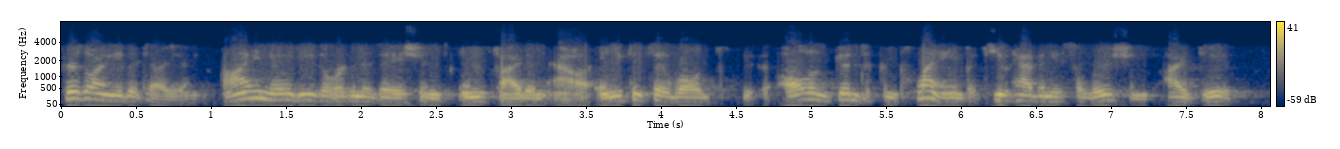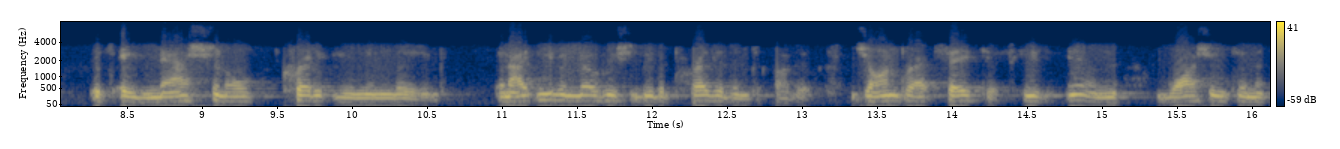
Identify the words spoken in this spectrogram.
here's what I need to tell you. I know these organizations inside and out. And you can say, well, all is good to complain, but do you have any solutions? I do. It's a national credit union league. And I even know who should be the president of it, John Bratsakis. He's in Washington,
